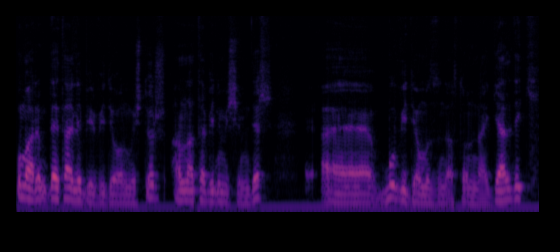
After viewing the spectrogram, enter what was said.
Umarım detaylı bir video olmuştur. Anlatabilmişimdir. Ee, bu videomuzun da sonuna geldik.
